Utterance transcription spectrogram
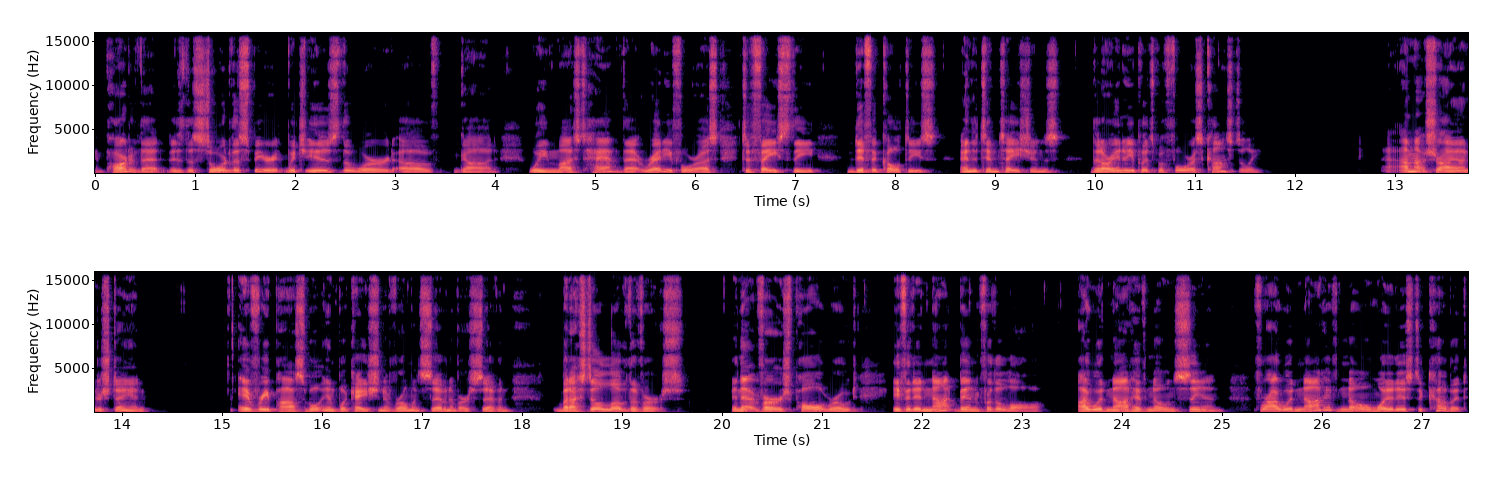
And part of that is the sword of the Spirit, which is the Word of God. We must have that ready for us to face the difficulties and the temptations that our enemy puts before us constantly. I'm not sure I understand every possible implication of Romans 7 and verse 7, but I still love the verse. In that verse, Paul wrote, If it had not been for the law, I would not have known sin, for I would not have known what it is to covet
